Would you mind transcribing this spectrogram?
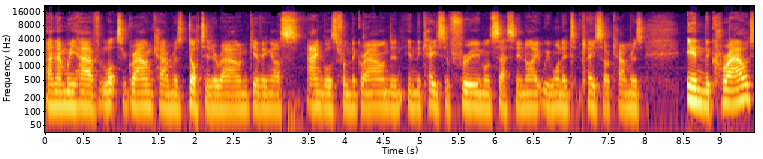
and then we have lots of ground cameras dotted around giving us angles from the ground and in the case of Frome on Saturday night we wanted to place our cameras in the crowd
